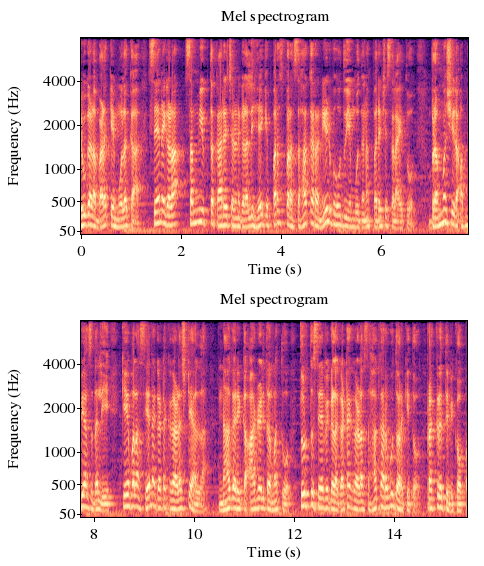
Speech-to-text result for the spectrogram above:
ಇವುಗಳ ಬಳಕೆ ಮೂಲಕ ಸೇನೆಗಳ ಸಂಯುಕ್ತ ಕಾರ್ಯಾಚರಣೆಗಳಲ್ಲಿ ಹೇಗೆ ಪರಸ್ಪರ ಸಹಕಾರ ನೀಡಬಹುದು ಎಂಬುದನ್ನು ಪರೀಕ್ಷಿಸಲಾಯಿತು. ಬ್ರಹ್ಮಶಿರ ಅಭ್ಯಾಸದಲ್ಲಿ ಕೇವಲ ಸೇನಾ ಘಟಕಗಳಷ್ಟೇ ಅಲ್ಲ, ನಾಗರಿಕ ಆಡಳಿತ ಮತ್ತು ತುರ್ತು ಸೇವೆಗಳ ಘಟಕಗಳ ಸಹಕಾರವೂ ದೊರಕಿತು. ಪ್ರಕೃತಿ ವಿಕೋಪ,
